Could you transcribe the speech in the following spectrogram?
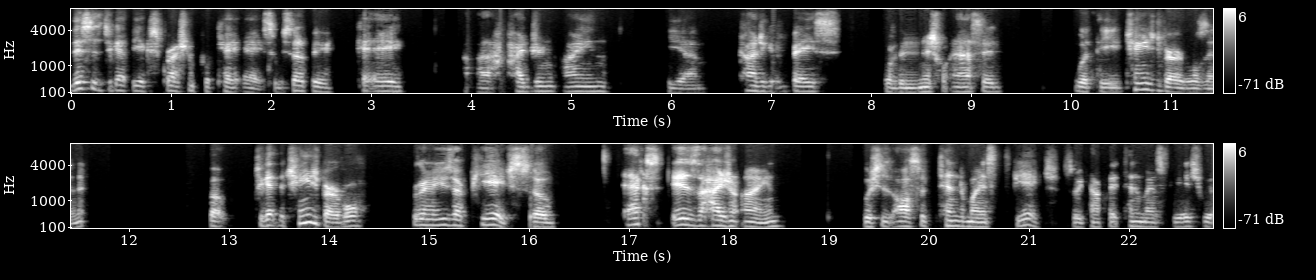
this is to get the expression for Ka. So we set up the Ka uh, hydrogen ion, the um, conjugate base or the initial acid with the change variables in it. But to get the change variable, we're going to use our pH. So X is the hydrogen ion, which is also 10 to the minus pH. So we calculate 10 to the minus pH we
